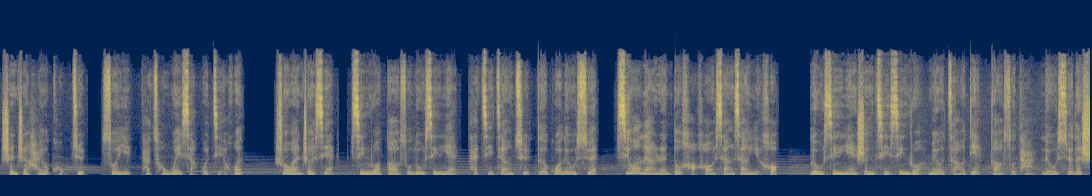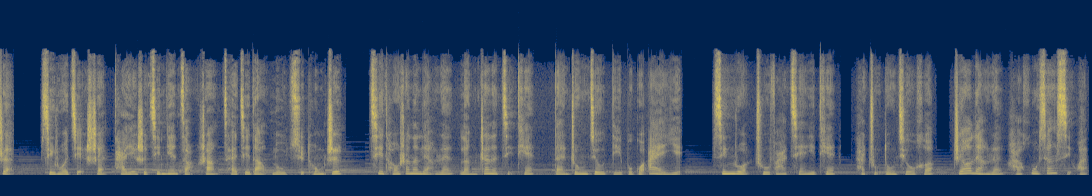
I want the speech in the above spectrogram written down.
甚至还有恐惧，所以他从未想过结婚。说完这些，心若告诉陆星言，他即将去德国留学，希望两人都好好想想以后。陆星言生气，心若没有早点告诉他留学的事。心若解释，他也是今天早上才接到录取通知。气头上的两人冷战了几天，但终究敌不过爱意。心若出发前一天，他主动求和，只要两人还互相喜欢，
